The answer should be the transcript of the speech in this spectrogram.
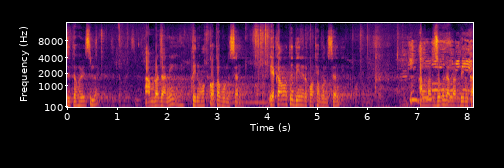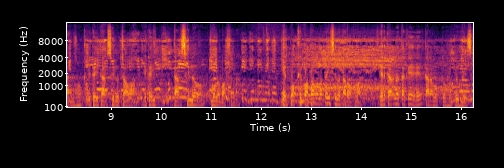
যেতে হয়েছিল? আমরা জানি তিনি হক কথা বলেছেন, একামতে দিনের কথা বলেছেন। আল্লাহর জমিন, আল্লাহর দিন কায়েম হোক, এটাই তার ছিল চাওয়া, এটাই তার ছিল মনোবাসনা। এর পক্ষে কথা বলাটাই ছিল তার অপরাধ। এর কারণে তাকে কারামুক্ত হতে হয়েছে।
